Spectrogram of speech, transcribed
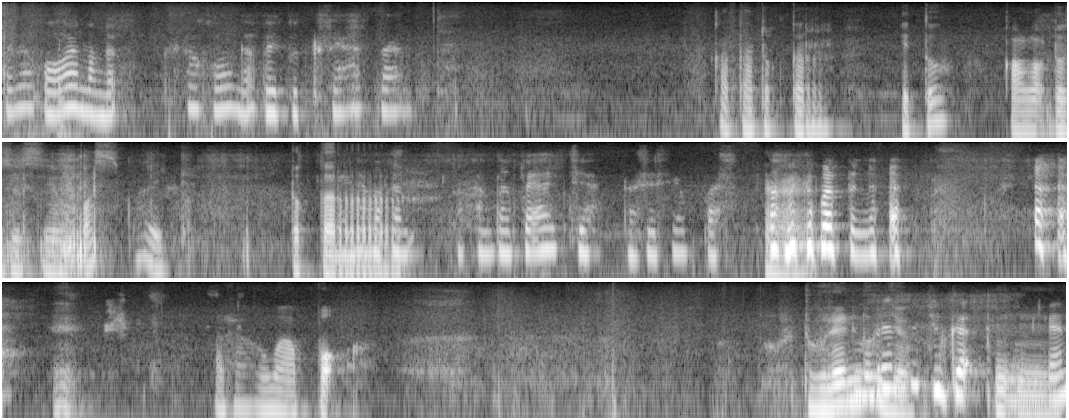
Tapi alkohol emang nggak alkohol nggak baik buat kesehatan. Kata dokter itu kalau dosisnya pas baik. Dokter makan makan tempe aja dosisnya pas. Tapi ke mana tengah. Karena aku mabok duren tuh ya tuh juga Mm-mm. kan?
